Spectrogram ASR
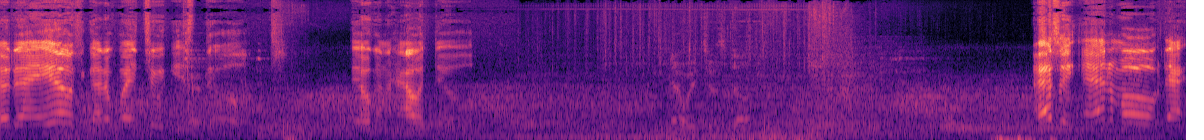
Everything else, you gotta wait till it gets dubbed. They're gonna have a dub. Yeah, wait till it's done. That's an animal, that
